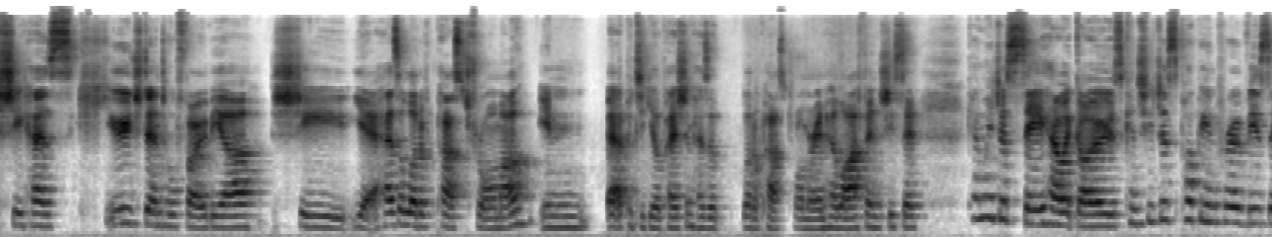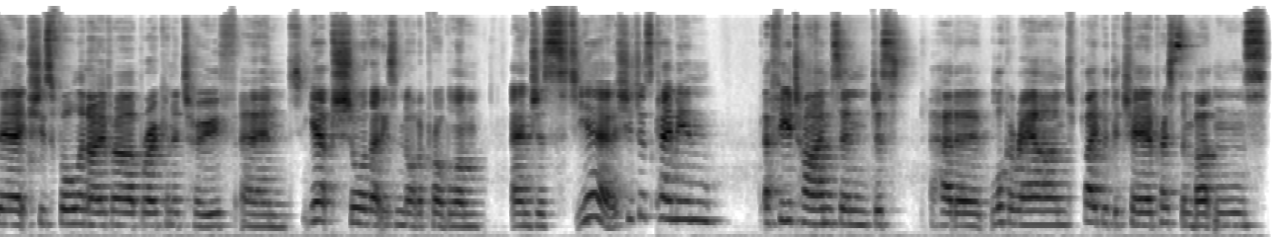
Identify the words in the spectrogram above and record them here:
She has huge dental phobia. She, yeah, has a lot of past trauma in a particular patient has a lot of past trauma in her life. And she said, can we just see how it goes? Can she just pop in for a visit? She's fallen over, broken a tooth, and yep, sure, that is not a problem. And just, yeah, she just came in a few times and just had a look around, played with the chair, pressed some buttons,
